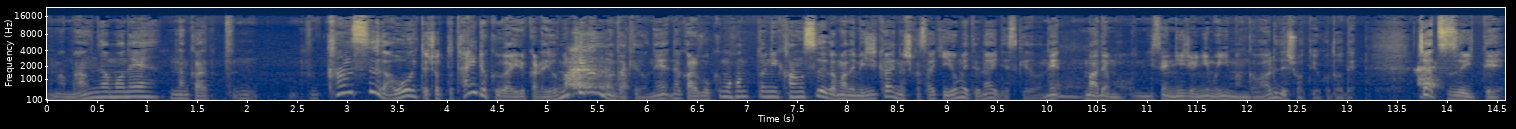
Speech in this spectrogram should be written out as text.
まあ、漫画もねなんかん関数が多いとちょっと体力がいるから読み切らんのだけどね。だから僕も本当に関数がまだ短いのしか最近読めてないですけどね、うん。まあでも2022もいい漫画はあるでしょうということで。じゃあはい続いて、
